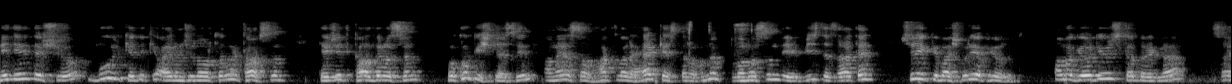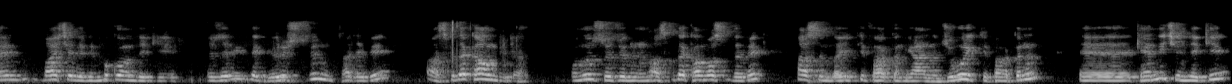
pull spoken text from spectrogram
Nedeni de şu, bu ülkedeki ayrımcılık ortadan kalksın, tecrit kaldırılsın, hukuk işlesin, anayasal hakları herkes tarafından kullanılsın diye biz de zaten sürekli başvuru yapıyorduk. Ama gördüğümüz kadarıyla Sayın Bahçeli'nin bu konudaki özellikle görüşsün talebi askıda kalmayacak. Onun sözünün askıda kalması demek aslında ittifakın yani Cumhur İttifakı'nın e, kendi içindeki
